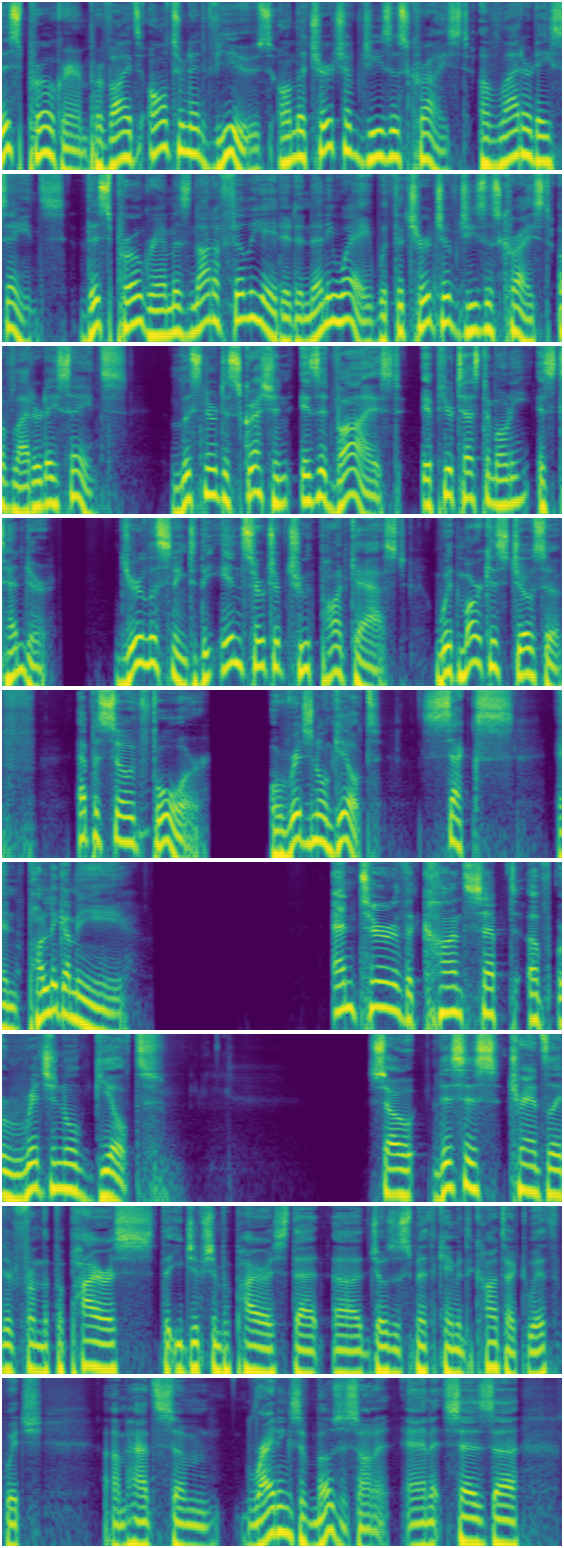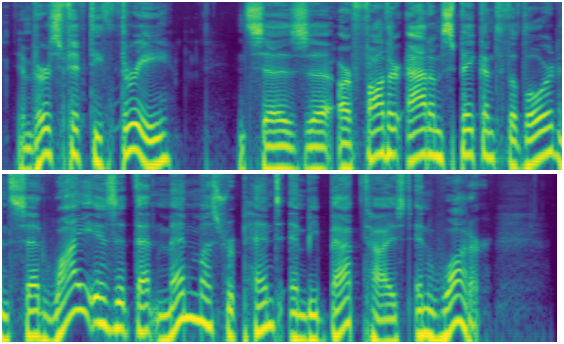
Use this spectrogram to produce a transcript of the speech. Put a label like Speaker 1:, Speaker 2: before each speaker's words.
Speaker 1: This program provides alternate views on The Church of Jesus Christ of Latter day Saints. This program is not affiliated in any way with The Church of Jesus Christ of Latter day Saints. Listener discretion is advised if your testimony is tender. You're listening to the In Search of Truth podcast with Marcus Joseph, Episode 4 Original Guilt, Sex, and Polygamy. Enter the concept of original guilt. So, this is translated from the papyrus, the Egyptian papyrus that uh, Joseph Smith came into contact with, which um, had some writings of Moses on it. And it says uh, in verse 53, it says, uh, Our father Adam spake unto the Lord and said, Why is it that men must repent and be baptized in water?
